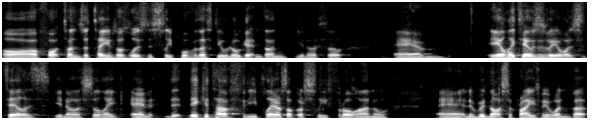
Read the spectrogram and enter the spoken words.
oh, I fought tons of times. I was losing sleep over this deal not getting done. You know, so um, he only tells us what he wants to tell us, you know. So like, and they, they could have three players up their sleeve for all I know, uh, and it would not surprise me one bit.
